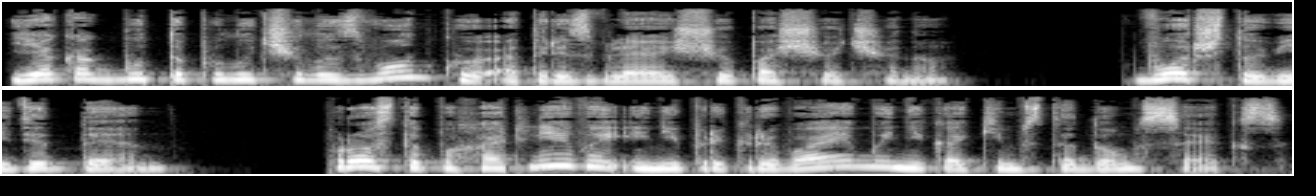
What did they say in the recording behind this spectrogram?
Я как будто получила звонкую, отрезвляющую пощечину. Вот что видит Дэн. Просто похотливый и неприкрываемый никаким стыдом секс.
